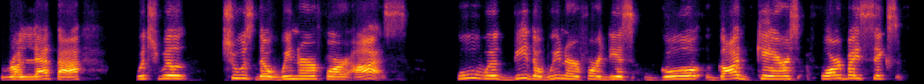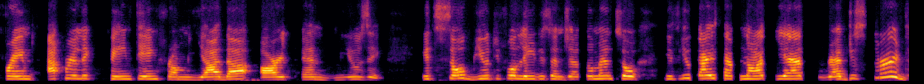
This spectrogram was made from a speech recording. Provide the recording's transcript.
roulette, which will choose the winner for us. Who would be the winner for this Go God Cares 4x6 framed acrylic painting from Yada Art and Music? It's so beautiful, ladies and gentlemen. So if you guys have not yet registered,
